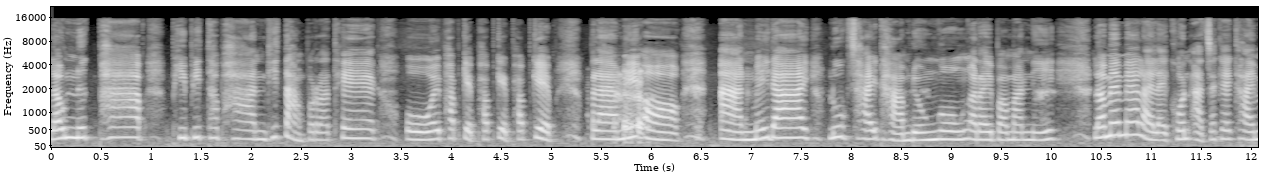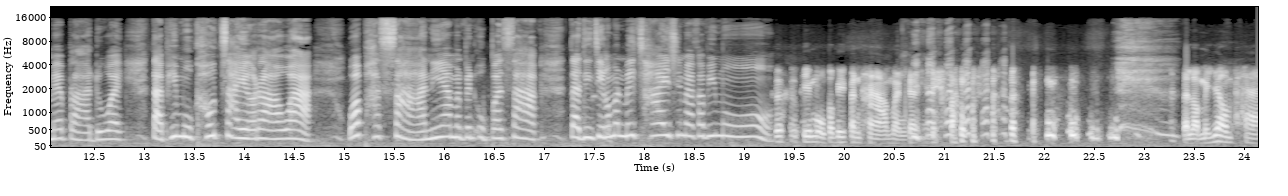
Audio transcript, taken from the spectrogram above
แล้วนึกภาพพิพิธภัณฑ์ที่ต่างประเทศ โอ้ยพับเก็บพับเก็บพับเก็บ แปลไม่ออก อ่านไม่ได้ ลูกชายถามเดี๋ยวงงอะไรประมาณนี้ แล้วแม่ๆหลาย ๆ คนอาจจะคล้าย ๆ แม่ปลาด้วย แต่พี่มูเข้าใจเราอะว่าภาษาเนี่ยมันเป็นอุปสรรค แต่จริงๆแล้วมันไม่ใช่ใช่ไหมคะพี่มูก็คือพี่หมูก็มีปัญหาเหมือนกันครับแต่เราไม่ยอมแพ้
